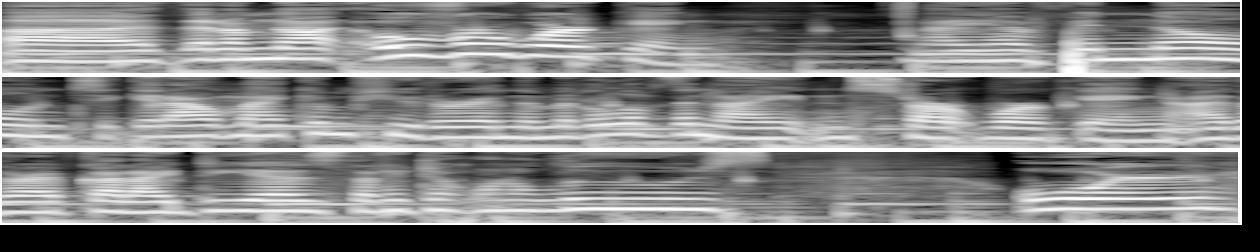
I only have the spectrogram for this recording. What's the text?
Uh, that I'm not overworking I have been known to get out my computer in the middle of the night and start working. Either I've got ideas that I don't want to lose, or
